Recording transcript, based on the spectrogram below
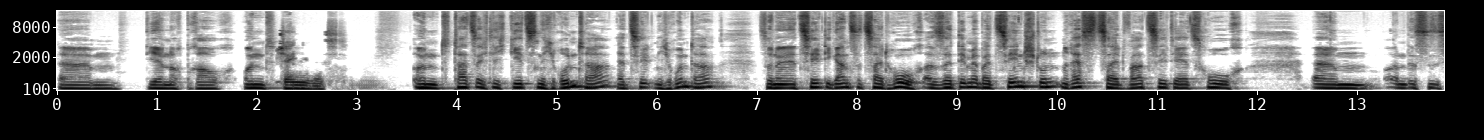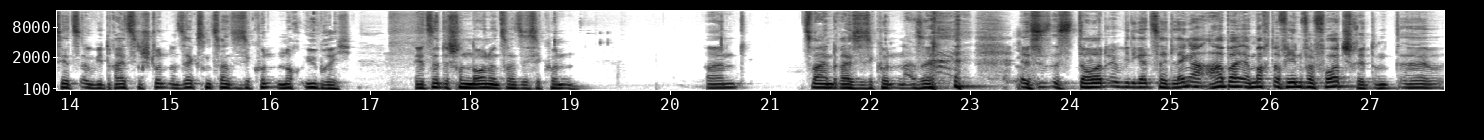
ähm, die er noch braucht. Und Genius. und tatsächlich geht's nicht runter, er zählt nicht runter, sondern er zählt die ganze Zeit hoch. Also seitdem er bei 10 Stunden Restzeit war, zählt er jetzt hoch. Ähm, und es ist jetzt irgendwie 13 Stunden und 26 Sekunden noch übrig. Jetzt sind es schon 29 Sekunden. Und 32 Sekunden. Also es, es dauert irgendwie die ganze Zeit länger, aber er macht auf jeden Fall Fortschritt. Und äh,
